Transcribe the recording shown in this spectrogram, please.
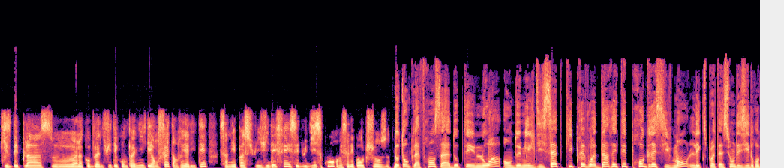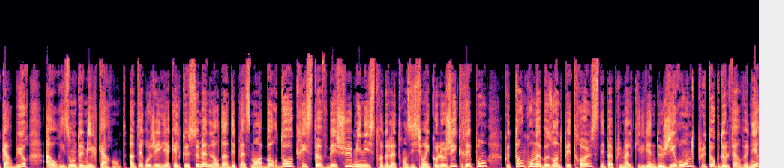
qui se déplace euh, à la COP 28 et compagnie. Et en fait, en réalité, ça n'est pas suivi d'effet. C'est du discours, mais ça n'est pas autre chose. D'autant que la France a adopté une loi en 2017 qui prévoit d'arrêter progressivement l'exploitation des hydrocarbures à horizon 2040. Interrogé il y a quelques semaines lors d'un déplacement à Bordeaux, Christophe Béchu, ministre de la Transition écologique, répond que tant qu'on a besoin de pétrole, ce n'est pas plus mal qu'il vienne de Gironde plutôt que de le faire venir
